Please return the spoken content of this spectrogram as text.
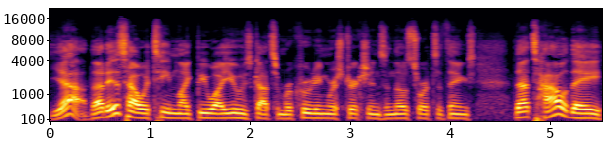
yeah, that is how a team like BYU, who's got some recruiting restrictions and those sorts of things, that's how they,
